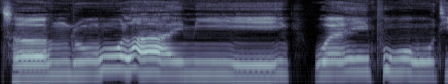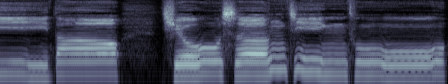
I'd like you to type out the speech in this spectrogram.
成如来名，为菩提道，求生净土。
